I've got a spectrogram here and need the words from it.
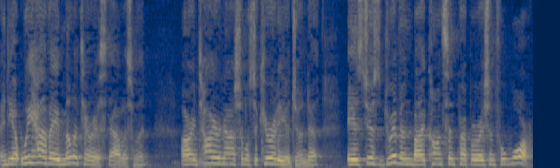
And yet we have a military establishment. Our entire national security agenda is just driven by constant preparation for war.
